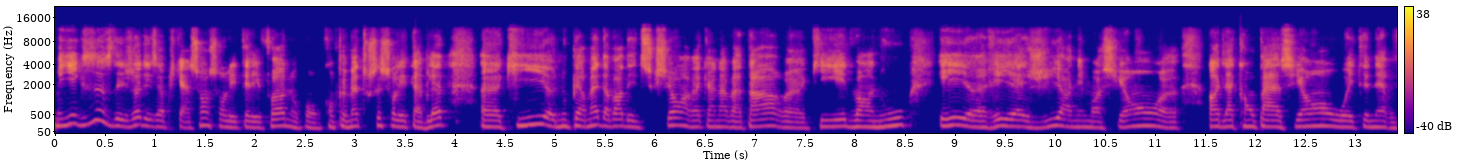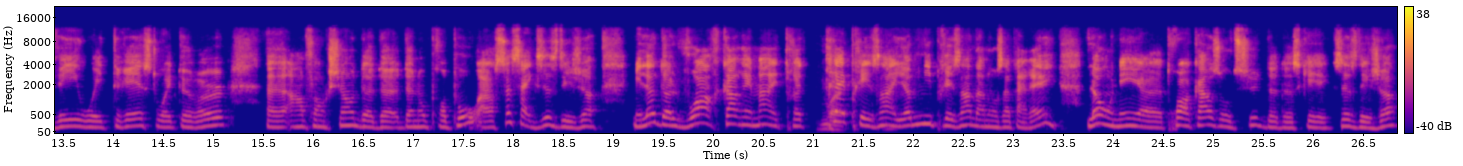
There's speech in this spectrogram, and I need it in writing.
Mais il existe déjà des applications sur les téléphones ou qu'on peut mettre tout ça sur les tablettes qui nous permettent d'avoir des discussions avec un avatar euh, qui est devant nous et euh, réagit en émotion, euh, a de la compassion ou est énervé ou est triste ou est heureux en fonction de, nos propos. Alors ça, ça existe déjà. Mais là, de le voir carrément être très présent et omniprésent dans nos appareils. Là, on est euh, trois cases au-dessus de, ce qui existe déjà.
